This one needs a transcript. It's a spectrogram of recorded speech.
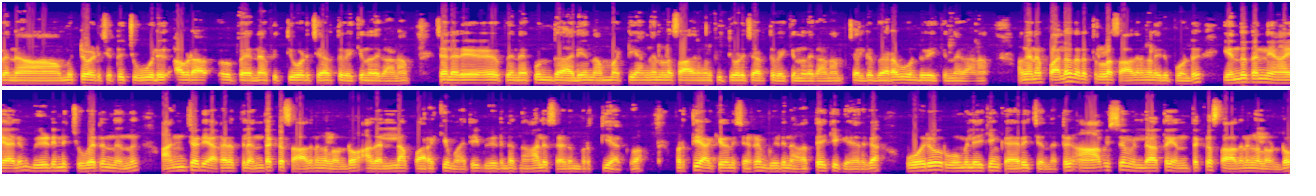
പിന്നെ മുറ്റം അടിച്ചിട്ട് ചൂൽ അവിടെ പിന്നെ ഭിത്തിയോട് ചേർത്ത് വെക്കുന്നത് കാണാം. ചിലർ പിന്നെ കുന്താലി നമ്മട്ടി അങ്ങനെയുള്ള സാധനങ്ങൾ ഭിത്തിയോട് ചേർത്ത് വെക്കുന്നത് കാണാം. ചിലർ വിറവ് കൊണ്ട് വയ്ക്കുന്നത് കാണാം. അങ്ങനെ പലതരത്തിലുള്ള സാധനങ്ങൾ ഇരിപ്പുണ്ട്. എന്ത് തന്നെ ആയാലും വീടിന് ചുവരിൽ നിന്ന് അഞ്ചടി അകലത്തിൽ എന്തൊക്കെ സാധനങ്ങളുണ്ടോ അതെല്ലാം പറക്കി മാറ്റി വീടിന്റെ നാല് സൈഡും വൃത്തിയാക്കുക. വൃത്തിയാക്കിയതിന് ശേഷം വീടിനകത്തേക്ക് കയറുക. ഓരോ റൂമിലേക്കും കയറി ചെന്നിട്ട് ആവശ്യമില്ലാത്ത എന്തൊക്കെ സാധനങ്ങളുണ്ടോ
